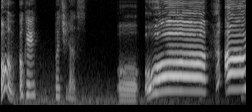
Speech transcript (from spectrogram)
Oh, okay. But she does. Oh, oh, oh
